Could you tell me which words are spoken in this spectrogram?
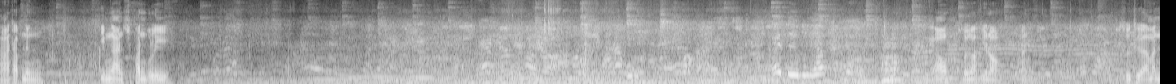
หาทับหนึ่งทีมงานสุพรรณบุรีให้ตื่นคุณแล้วเอาเบิ่งเอาพี่น้องอันสุดเถื่อมัน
